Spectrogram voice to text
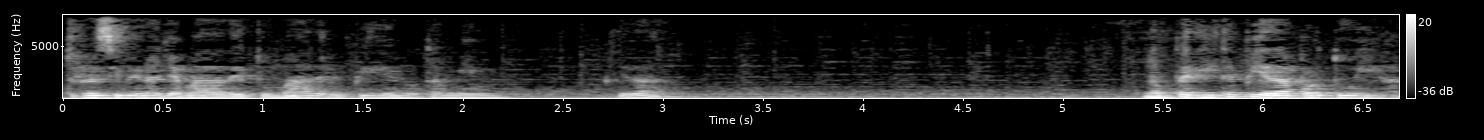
¿Tú recibí una llamada de tu madre pidiendo también piedad? Nos pediste piedad por tu hija,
